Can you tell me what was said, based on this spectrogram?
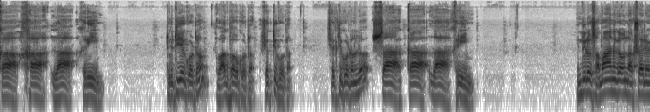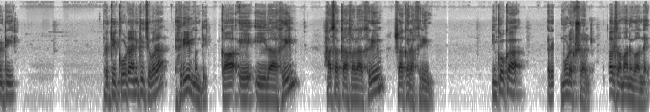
క హ లా హ్రీం. తృతీయ కూటం వాగ్భవ కూటం శక్తి కూటం. శక్తి కూటంలో స క లా హ్రీం. ఇందులో సమానంగా ఉన్న అక్షరాలు ఏమిటి? ప్రతి కూటానికి చివర హ్రీం ఉంది. కా ఏ ఈ లా హ్రీం హసక హల హ్రీం సకల హ్రీం. ఇంకొక మూడు అక్షరాలు. చాలా సమానంగా ఉన్నాయి.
